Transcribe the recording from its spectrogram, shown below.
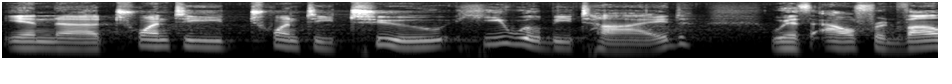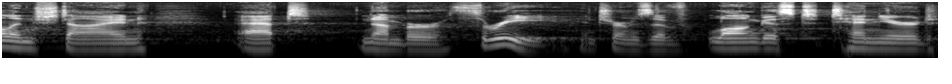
in uh, 2022, he will be tied with Alfred Wallenstein at number three in terms of longest tenured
